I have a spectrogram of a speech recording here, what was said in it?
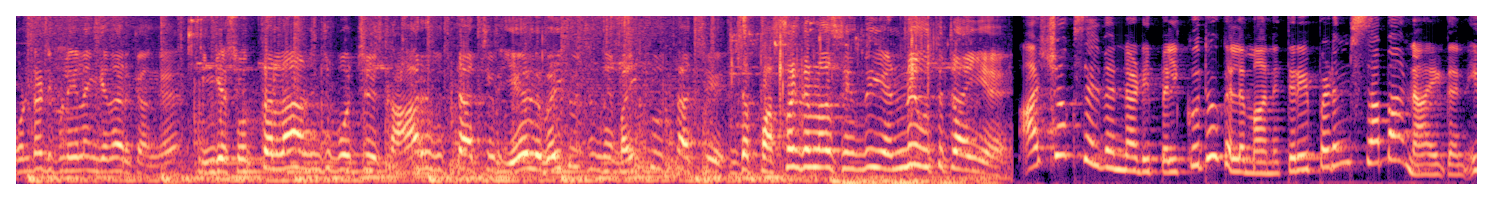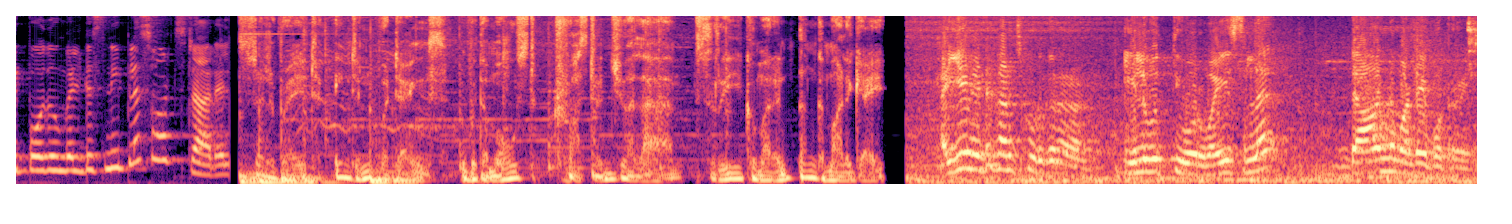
பொண்டாட்டி பிள்ளைலாம் இங்கே தான் இருக்காங்க. இங்க சொத்தெல்லாம் அழிஞ்சு போச்சு. காரு வித்தாச்சு. ஏழு பைக் வச்சிருந்தேன். பைக் வித்தாச்சு. இந்த பசங்கெல்லாம் சேர்ந்து எண்ணெய் வித்துட்டாங்க. அசோக் செல்வன் நடிப்பில் குதூகலமான திரைப்படம் சபாநாயகன். இப்போது உங்கள் டிஸ்னி பிளஸ் ஹாட் ஸ்டாரில் Celebrate Indian weddings with the most trusted jeweler, Sri Kumaran Thangamaligai. கையை நட்டு கணிச்சு கொடுக்குறேன் நான். எழுபத்தி ஒரு வயசுல டான்னு மண்டையை போட்டுருவேன்.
